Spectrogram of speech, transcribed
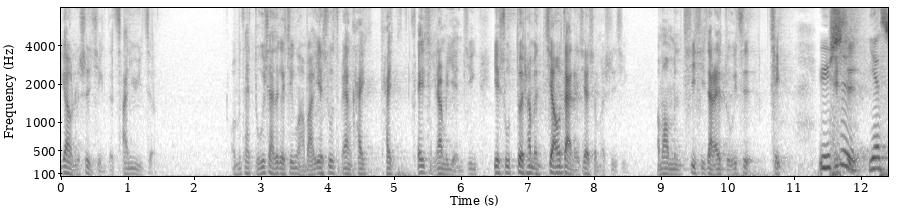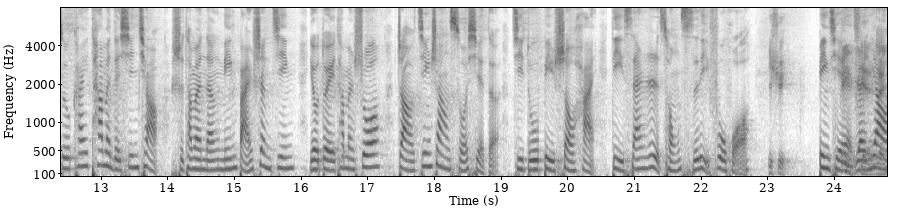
耀的事情的参与者。我们再读一下这个经文，好吧？耶稣怎么样开开开启他们眼睛？耶稣对他们交代了一些什么事情？好吧，我们细细再来读一次，请。于是耶稣开他们的心窍，使他们能明白圣经，又对他们说：“照经上所写的，基督必受害，第三日从死里复活。”继续，并且人要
